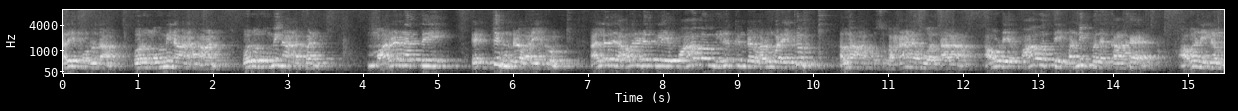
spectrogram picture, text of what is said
அதே போன்றுதான் ஒரு முமினான ஆண் ஒரு முமினான பெண் மரணத்தை எட்டுகின்ற வரைக்கும் அல்லது அவரிடத்திலே பாவம் இருக்கின்ற வரும் வரைக்கும் அல்லாஹ் சுப்ஹானஹு அவனுடைய பாவத்தை மன்னிப்பதற்காக அவனிலும்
